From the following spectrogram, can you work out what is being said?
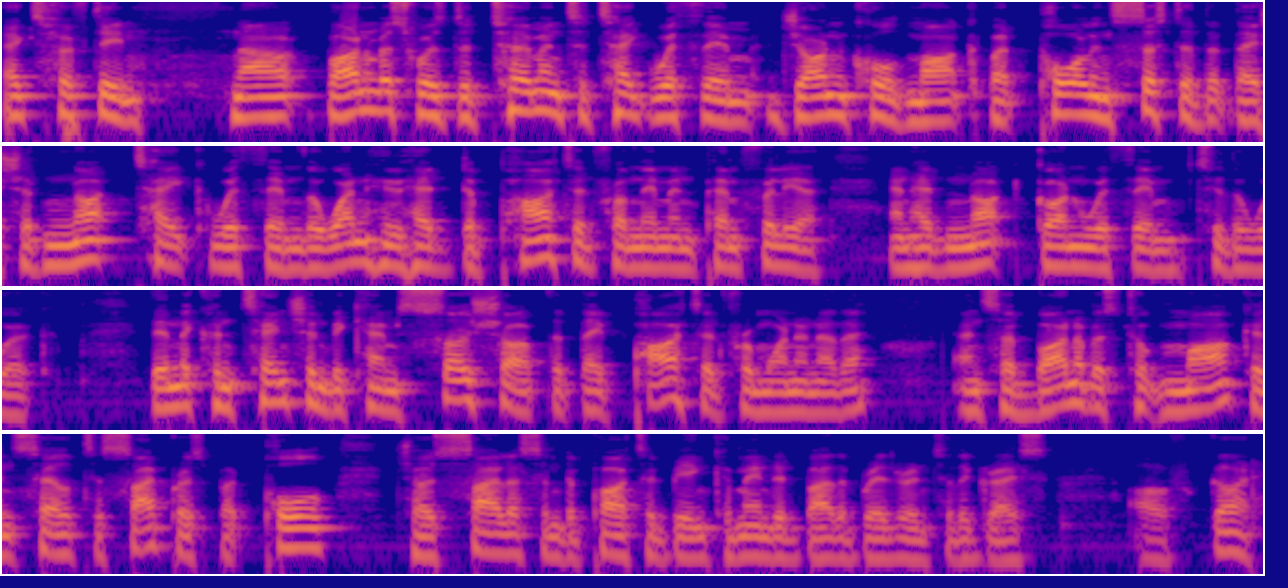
Acts 15. Now, Barnabas was determined to take with them John called Mark, but Paul insisted that they should not take with them the one who had departed from them in Pamphylia and had not gone with them to the work. Then the contention became so sharp that they parted from one another. And so Barnabas took Mark and sailed to Cyprus, but Paul chose Silas and departed, being commended by the brethren to the grace of God.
